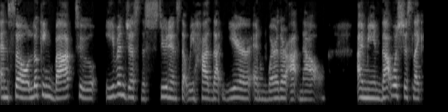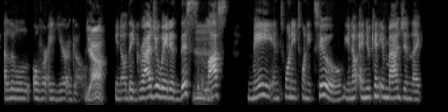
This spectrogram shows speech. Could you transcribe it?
And so looking back to even just the students that we had that year and where they're at now, I mean, that was just like a little over a year ago. Yeah. You know, they graduated this Mm. last May in 2022, you know, and you can imagine like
